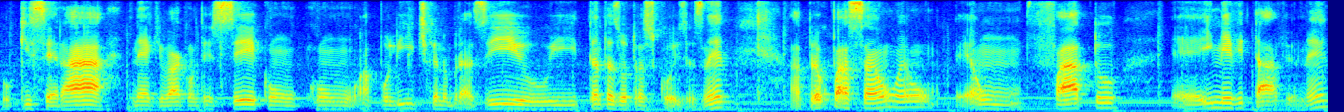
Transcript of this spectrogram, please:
o que será, né, que vai acontecer com, com a política no Brasil e tantas outras coisas, né? A preocupação é um, é um fato é, inevitável, né?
